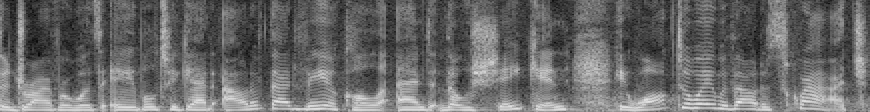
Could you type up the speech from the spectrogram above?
The driver was able to get out of that vehicle and, though shaken, he walked away without a scratch.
